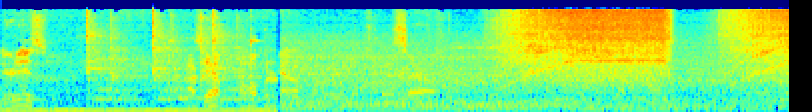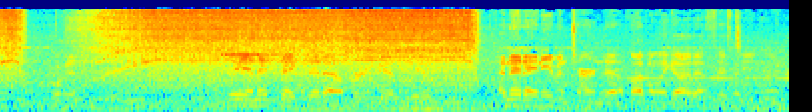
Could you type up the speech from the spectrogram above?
There it is. That's Yep. it. I'm gonna put it down. So Go ahead. See, and it takes it out pretty good too. And it ain't even turned up. I've only got a 1500.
